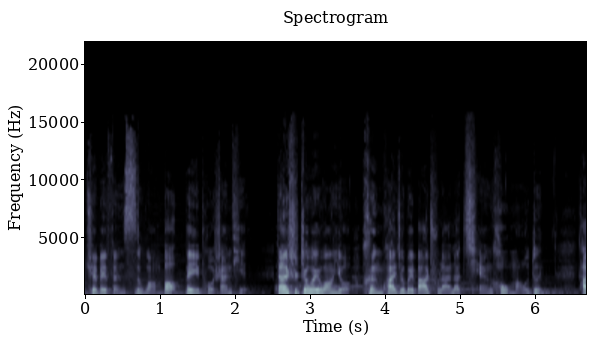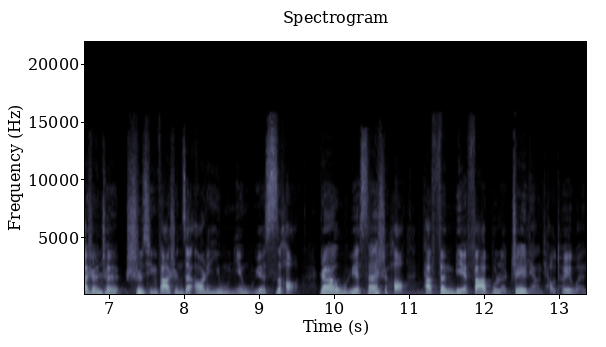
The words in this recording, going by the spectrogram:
却被粉丝网暴，被迫删帖。但是这位网友很快就被扒出来了前后矛盾。他声称事情发生在2015年5月4号，然而5月30号，他分别发布了这两条推文。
